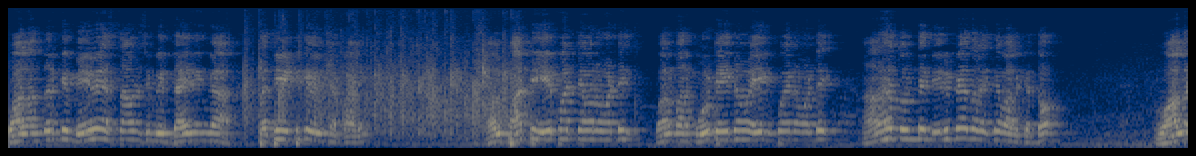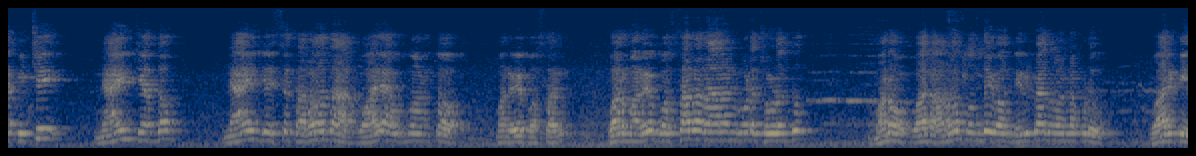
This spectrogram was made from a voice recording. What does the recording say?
వాళ్ళందరికీ మేమే ఇస్తామని మీరు ధైర్యంగా ప్రతి ఇంటికి వెళ్ళి చెప్పాలి. వాళ్ళ పార్టీ ఏ పార్టీ అవనివ్వండి వాళ్ళు మనకు ఓటు వేయడం వేయకపోయినామండి అర్హత ఉండి నిరుపేదలు అయితే వాళ్ళకి ఇద్దాం. వాళ్ళకి ఇచ్చి న్యాయం చేద్దాం. న్యాయం చేస్తే తర్వాత వారే అభిమానంతో మన వైపు వస్తారు. వారు మన వైపు వస్తారా రారని కూడా చూడొద్దు. మనం వారి అర్హత ఉంది వారు నిరుపేదలు అన్నప్పుడు వారికి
